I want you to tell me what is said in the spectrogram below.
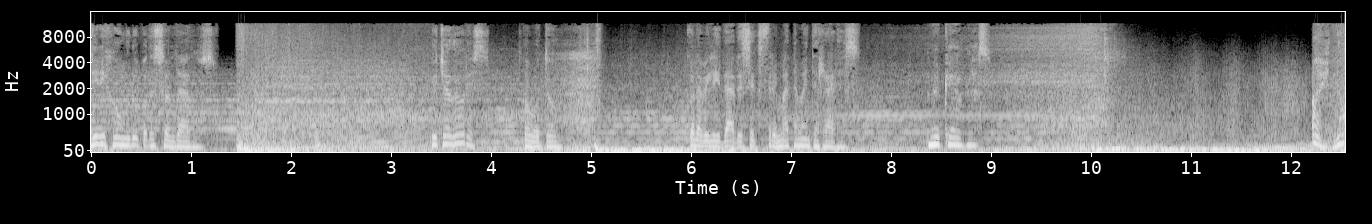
Dirijo un grupo de soldados. Luchadores, como tú. Con habilidades extremadamente raras. ¿De qué hablas? Ay, no.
